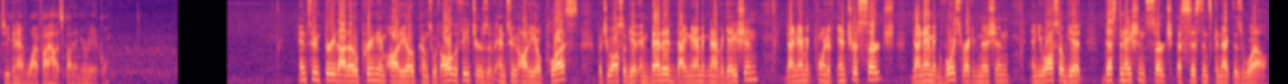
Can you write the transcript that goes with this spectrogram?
so you can have Wi-Fi hotspot in your vehicle. Entune 3.0 Premium Audio comes with all the features of Entune Audio Plus, but you also get embedded dynamic navigation, dynamic point of interest search, dynamic voice recognition, and you also get Destination Search Assistance Connect as well.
